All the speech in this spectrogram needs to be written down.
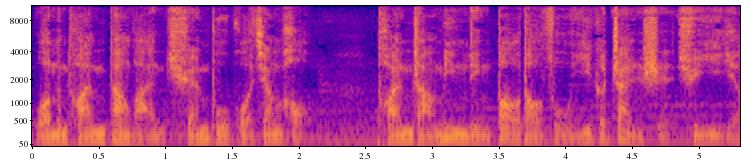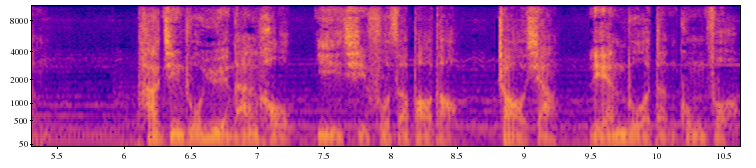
我们团当晚全部过江后，团长命令报道组一个战士去一营。他进入越南后，一起负责报道、照相、联络等工作。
